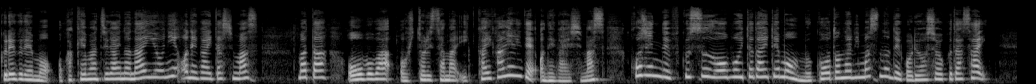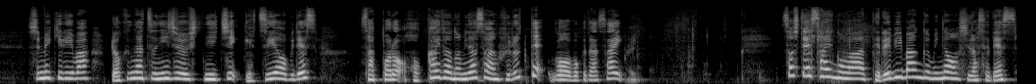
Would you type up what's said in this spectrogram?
くれぐれもおかけ間違いのないようにお願いいたします。また、応募はお一人様一回限りでお願いします。個人で複数応募いただいても無効となりますのでご了承ください。締め切りは6月27日月曜日です。札幌、北海道の皆さんふるってご応募ください。はいそして最後はテレビ番組のお知らせです。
